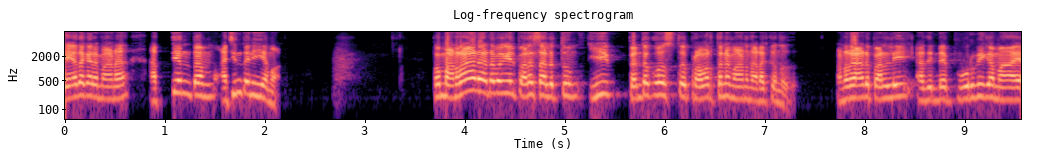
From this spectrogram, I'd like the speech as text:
ഖേദകരമാണ് അത്യന്തം അചിന്തനീയമാണ്. ഇപ്പൊ മണർകാട് ഇടവകയിൽ പല സ്ഥലത്തും ഈ പെന്തക്കോസ്ത് പ്രവർത്തനമാണ് നടക്കുന്നത്. മണർകാട് പള്ളി അതിന്റെ പൂർവികമായ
